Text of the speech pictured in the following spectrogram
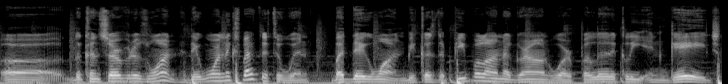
uh, the Conservatives won. They weren't expected to win, but they won because the people on the ground who are politically engaged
